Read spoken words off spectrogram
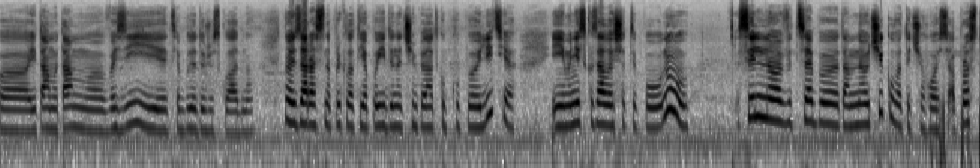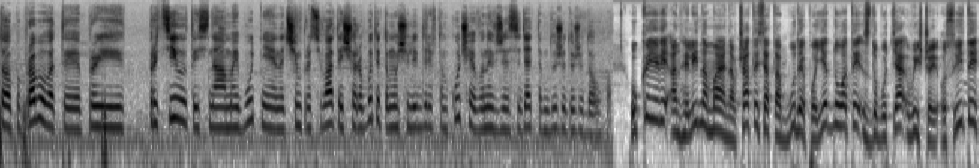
е, і там, і там е, в Азії, і це буде дуже складно. Ну і зараз, наприклад, я поїду на чемпіонат Кубку по еліті, і мені сказали, що типу, ну. Сильно від себе там не очікувати чогось, а просто попробувати при, прицілитись на майбутнє, над чим працювати і що робити, тому що лідерів там куча, і вони вже сидять там дуже-дуже довго. У Києві Ангеліна має навчатися та буде поєднувати здобуття вищої освіти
